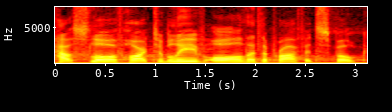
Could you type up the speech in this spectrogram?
how slow of heart to believe all that the prophets spoke.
